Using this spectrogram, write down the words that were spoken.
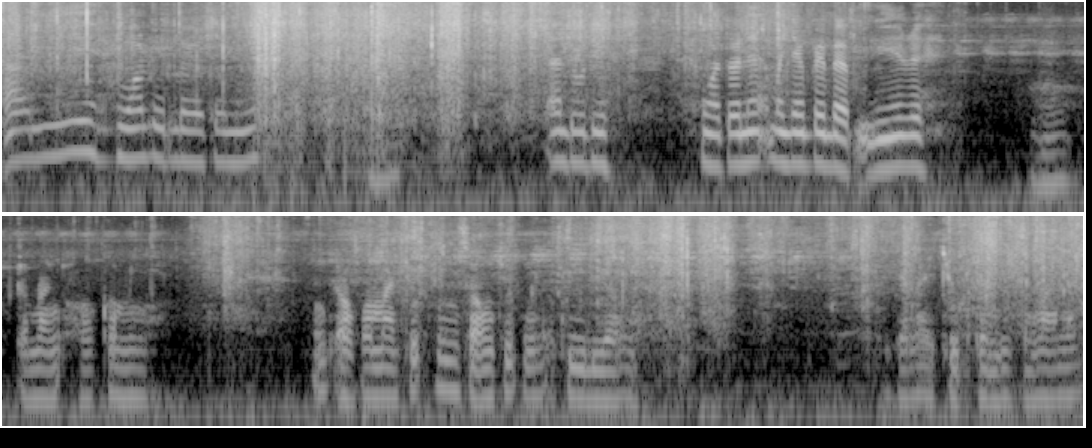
ไอ้หัวหลุดเลยตัวนี้อะดูดิ หัวตัวเนี้ยมันยังเป็นแบบนี้เลยอืมกำลังออกก็มี มันจะออกประมาณชุดหนึงสองชุดนี่แหละทีเดียว จะไล่ชุดกันดีประมาณนั้น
